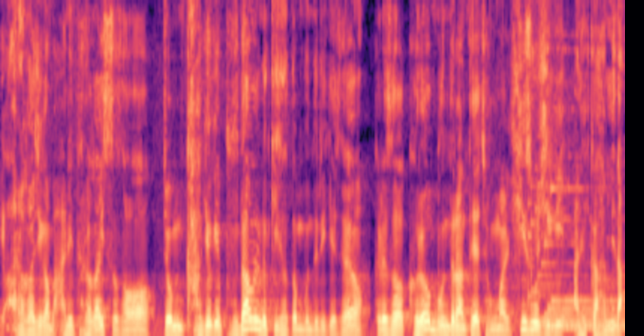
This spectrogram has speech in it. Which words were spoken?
여러 가지가 많이 들어가 있어서 좀 가격에 부담을 느끼셨던 분들이 계세요. 그래서 그런 분들한테 정말 희소식이 아닐까 합니다.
